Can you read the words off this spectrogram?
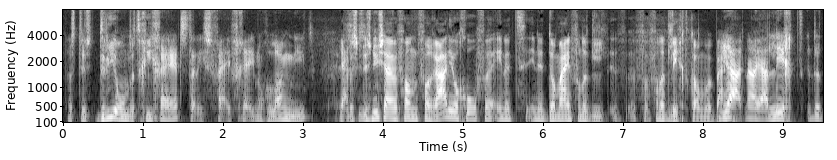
Dat is dus 300 gigahertz. Daar is 5G nog lang niet. Ja, dus, dus nu zijn we van, van radiogolven in het, in het domein van het, van het licht komen we bij. Ja, nou ja, licht. Dat,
